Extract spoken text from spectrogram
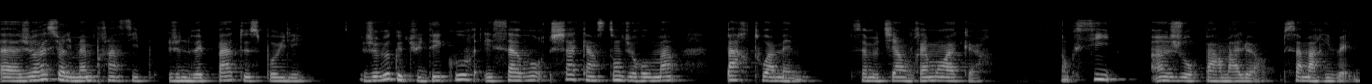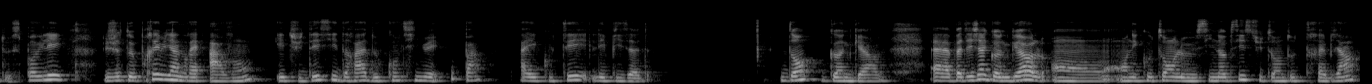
euh, je reste sur les mêmes principes. Je ne vais pas te spoiler. Je veux que tu découvres et savoures chaque instant du roman par toi-même. Ça me tient vraiment à cœur. Donc si un jour par malheur ça m'arrivait de spoiler, je te préviendrai avant et tu décideras de continuer ou pas à écouter l'épisode. Donc, Gone Girl. Euh, bah déjà, Gone Girl, en, écoutant le synopsis, tu t'en doutes très bien,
